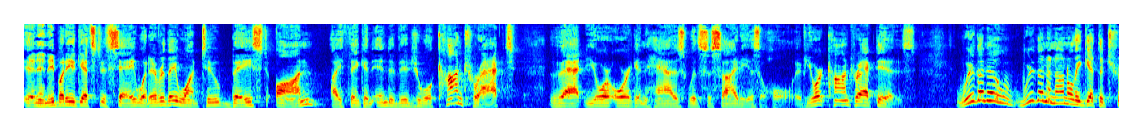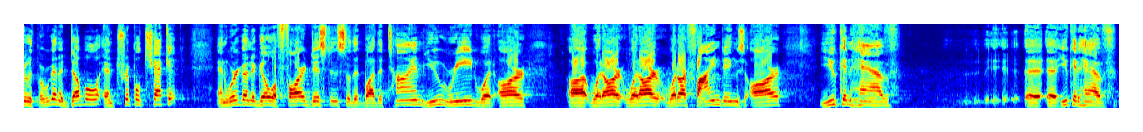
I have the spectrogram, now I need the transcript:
and anybody gets to say whatever they want to based on, I think, an individual contract that your organ has with society as a whole. If your contract is, we're going to we're going to not only get the truth, but we're going to double and triple check it, and we're going to go a far distance so that by the time you read what our uh, what our what our what our findings are, you can have uh, uh, you can have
